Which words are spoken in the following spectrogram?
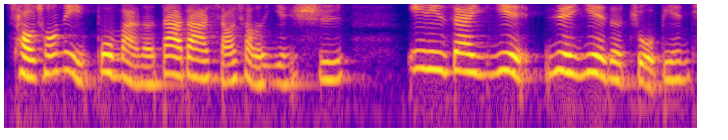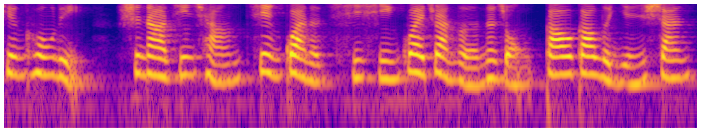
草丛里布满了大大小小的岩石，屹立在夜月夜的左边天空里，是那经常见惯的奇形怪状的那种高高的岩山、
